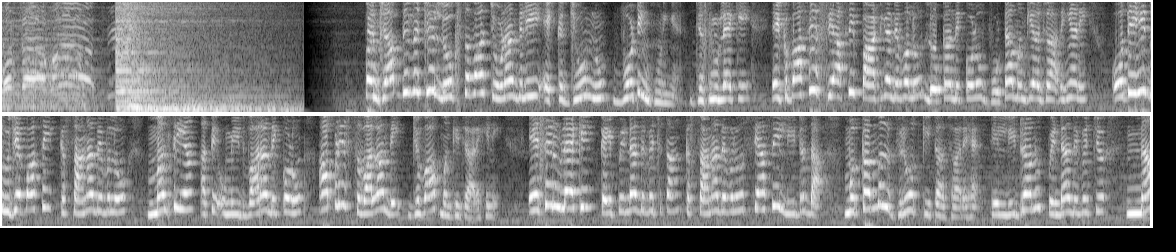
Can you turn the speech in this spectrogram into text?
ਪੰਜਾਬ ਪੰਜਾਬ ਦੇ ਵਿੱਚ ਲੋਕ ਸਭਾ ਚੋਣਾਂ ਦੇ ਲਈ 1 ਜੂਨ ਨੂੰ VOTING ਹੋਣੀ ਹੈ ਜਿਸ ਨੂੰ ਲੈ ਕੇ ਇੱਕ ਪਾਸੇ ਸਿਆਸੀ ਪਾਰਟੀਆਂ ਦੇ ਵੱਲੋਂ ਲੋਕਾਂ ਦੇ ਕੋਲੋਂ ਵੋਟਾਂ ਮੰਗੀਆਂ ਜਾ ਰਹੀਆਂ ਨੇ। ਉਹਦੇ ਹੀ ਦੂਜੇ ਪਾਸੇ ਕਿਸਾਨਾਂ ਦੇ ਵੱਲੋਂ ਮੰਤਰੀਆਂ ਅਤੇ ਉਮੀਦਵਾਰਾਂ ਦੇ ਕੋਲੋਂ ਆਪਣੇ ਸਵਾਲਾਂ ਦੇ ਜਵਾਬ ਮੰਗੇ ਜਾ ਰਹੇ ਨੇ। ਇਸੇ ਨੂੰ ਲੈ ਕੇ ਕਈ ਪਿੰਡਾਂ ਦੇ ਵਿੱਚ ਤਾਂ ਕਿਸਾਨਾਂ ਦੇ ਵੱਲੋਂ ਸਿਆਸੀ ਲੀਡਰ ਦਾ ਮੁਕੰਮਲ ਵਿਰੋਧ ਕੀਤਾ ਜਾ ਰਿਹਾ ਹੈ ਤੇ ਲੀਡਰਾਂ ਨੂੰ ਪਿੰਡਾਂ ਦੇ ਵਿੱਚ ਨਾ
